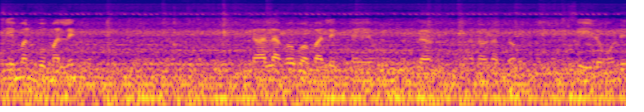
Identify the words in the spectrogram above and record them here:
Hindi man bumalik. Kala ko babalik na yung ano na to. Silong ulit.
